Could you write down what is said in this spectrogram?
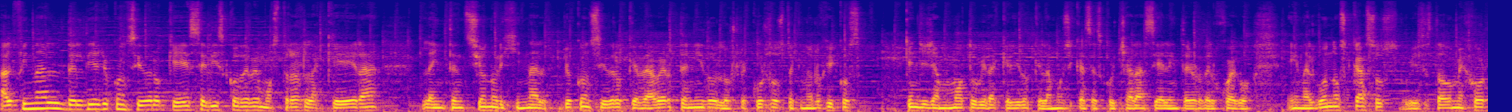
al final del día yo considero que ese disco debe mostrar la que era la intención original. Yo considero que de haber tenido los recursos tecnológicos Kenji Yamamoto hubiera querido que la música se escuchara hacia el interior del juego. En algunos casos hubiese estado mejor.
